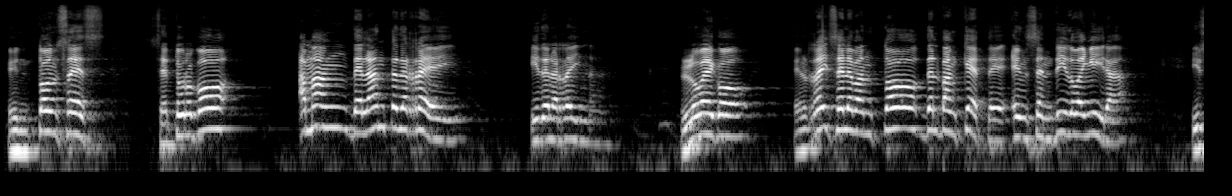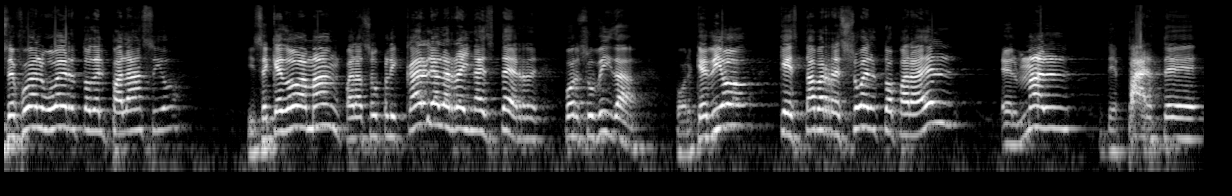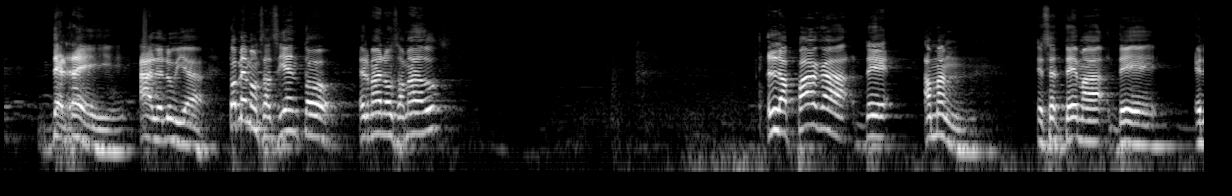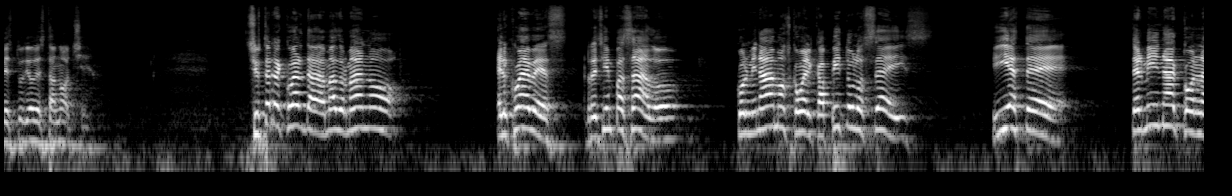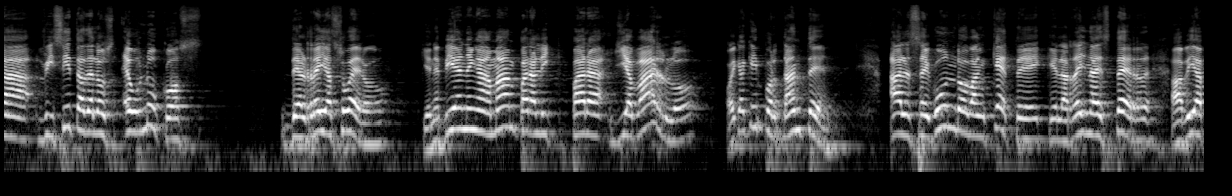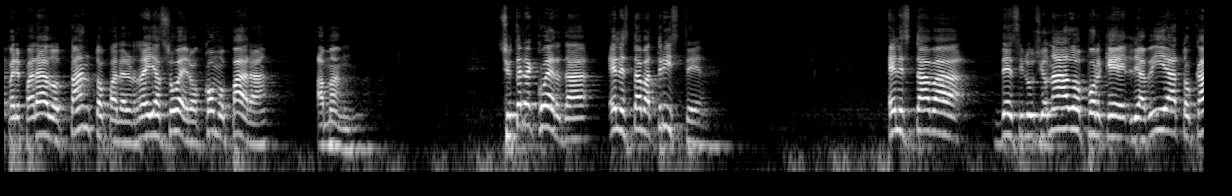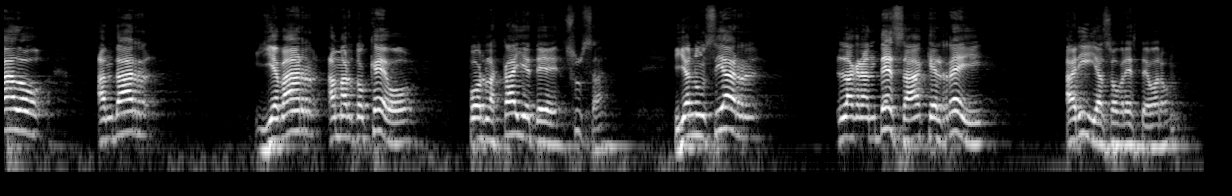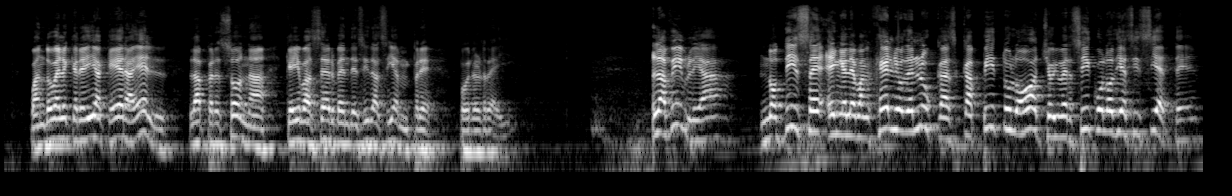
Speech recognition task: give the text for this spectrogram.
Entonces se turbó Amán delante del rey y de la reina. Luego el rey se levantó del banquete encendido en ira y se fue al huerto del palacio y se quedó Amán para suplicarle a la reina Esther por su vida, porque vio que estaba resuelto para él el mal de parte del rey. Aleluya. Tomemos asiento, hermanos amados. La paga de Amán es el tema del el estudio de esta noche. Si usted recuerda, amado hermano, el jueves recién pasado culminamos con el capítulo 6 y este termina con la visita de los eunucos del rey Azuero, quienes vienen a Amán para, para llevarlo Oiga qué importante. Al segundo banquete que la reina Esther había preparado tanto para el rey Azuero como para Amán. Si usted recuerda, él estaba triste. Él estaba desilusionado porque le había tocado andar, llevar a Mardoqueo por las calles de Susa y anunciar la grandeza que el rey haría sobre este varón, cuando él creía que era él la persona que iba a ser bendecida siempre por el rey. La Biblia nos dice en el Evangelio de Lucas capítulo 8 y versículo 17,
